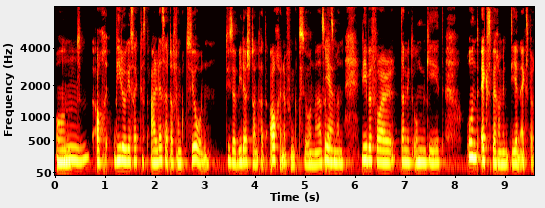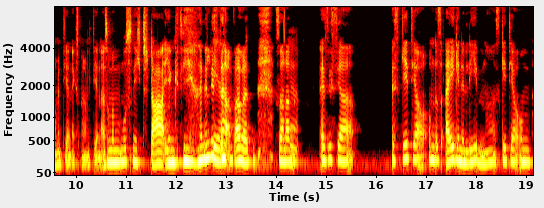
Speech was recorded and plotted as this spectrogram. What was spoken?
und Mhm. auch, wie du gesagt hast, alles hat eine Funktion. Dieser Widerstand hat auch eine Funktion, ne? also dass Ja. man liebevoll damit umgeht und experimentieren, experimentieren, experimentieren. Also man muss nicht starr irgendwie eine Liste Ja. abarbeiten, sondern Ja. es ist ja, es geht ja um das eigene Leben. Ne? Es geht ja um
